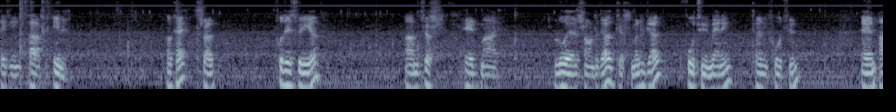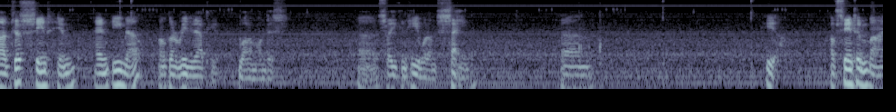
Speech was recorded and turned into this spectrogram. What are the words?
taking part in it. Okay, so for this video, I um, just had my lawyers on the go just a minute ago, Fortune Manning, Tony Fortune, and I've just sent him an email. I'm going to read it out to you while I'm on this, uh, so you can hear what I'm saying. Um, here, I've sent him my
